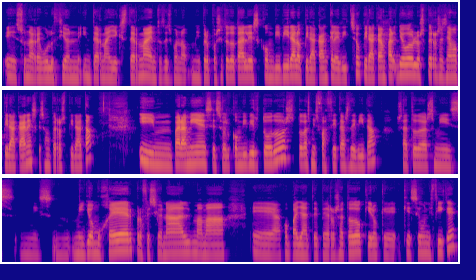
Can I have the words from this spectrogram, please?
es una revolución interna y externa. Entonces, bueno, mi propósito total es convivir a lo piracán que le he dicho. Piracán, yo los perros les llamo piracanes, que son perros pirata. Y mm, para mí es eso, el convivir todos, todas mis facetas de vida, o sea, todas mis, mis mi yo mujer, profesional, mamá, eh, acompañante de perros, o todo quiero que, que se unifique.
